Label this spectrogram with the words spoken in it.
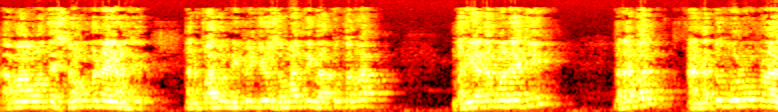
આવા આવા તે સોંગ બનાવ્યા છે. અને પાછો નીકળી ગયો સમાજની વાતો કરવા. મર્યાદામાં રહેજી બરાબર? આ નતું બોલવું, પણ આ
